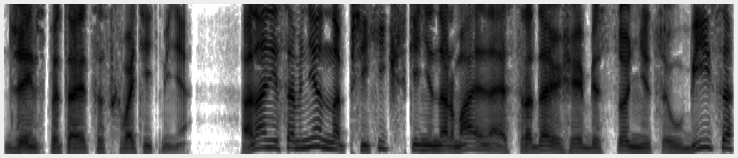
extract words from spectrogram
Джеймс пытается схватить меня. Она, несомненно, психически ненормальная, страдающая бессонницей убийца,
